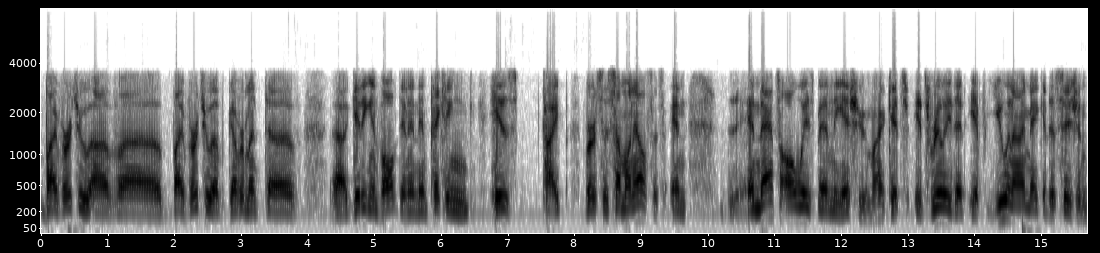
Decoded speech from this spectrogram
by virtue of uh, by virtue of government getting involved in it and picking his type versus someone else's. And and that's always been the issue, Mike. It's it's really that if you and I make a decision,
